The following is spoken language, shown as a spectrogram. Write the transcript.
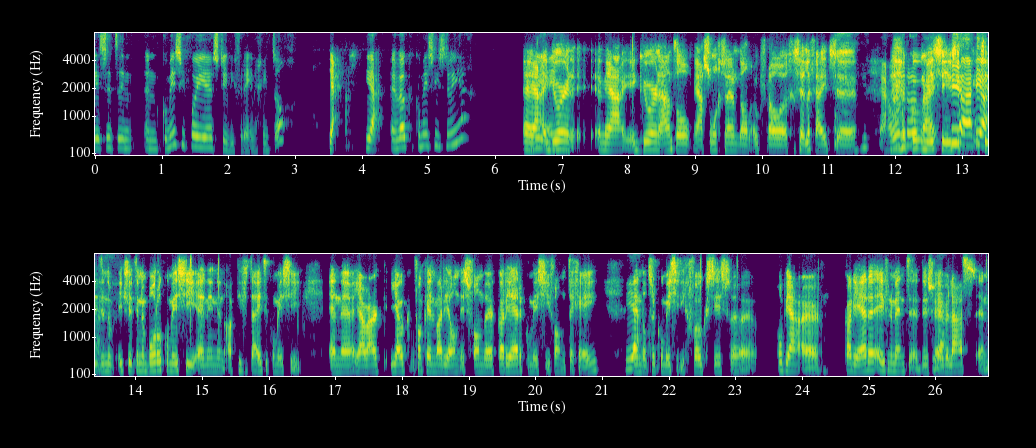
je zit in een commissie voor je studievereniging, toch? Ja. Ja, en welke commissies doe je? Eh, ja, ik doe, er, ja, ik doe er een aantal. Ja, sommige zijn dan ook vooral eh, gezelligheids. eh, Ja, ik, ik ja. zit in de, ik zit in een borrelcommissie en in een activiteitencommissie. En ja, waar ik jou van ken, Marian, is van de carrièrecommissie van TG. Ja. En dat is een commissie die gefocust is op ja, carrière-evenementen. Dus we hebben laatst een,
